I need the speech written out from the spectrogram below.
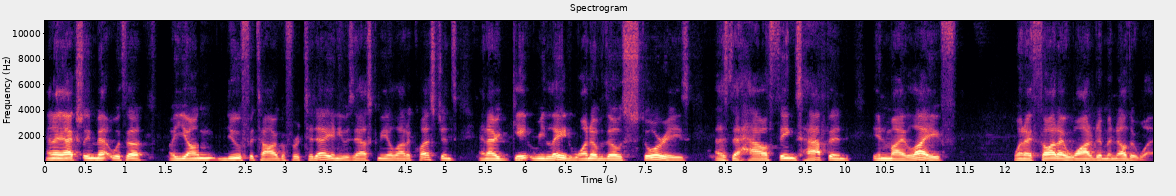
And I actually met with a, a young new photographer today, and he was asking me a lot of questions. And I relayed one of those stories as to how things happened in my life when I thought I wanted them another way.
